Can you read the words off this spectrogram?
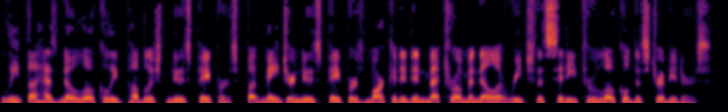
Lipa has no locally published newspapers, but major newspapers marketed in Metro Manila reach the city through local distributors.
